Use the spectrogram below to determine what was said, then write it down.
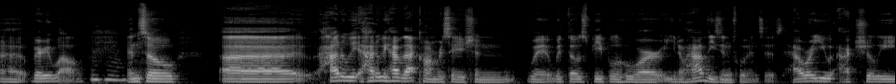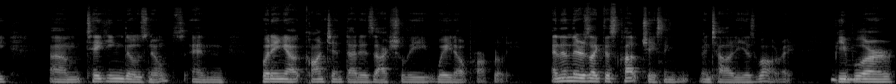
uh, very well, Mm-hmm. and so uh, how do we how do we have that conversation with with those people who are you know have these influences? How are you actually um, taking those notes and putting out content that is actually weighed out properly? And then there's like this clout chasing mentality as well, right? People are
